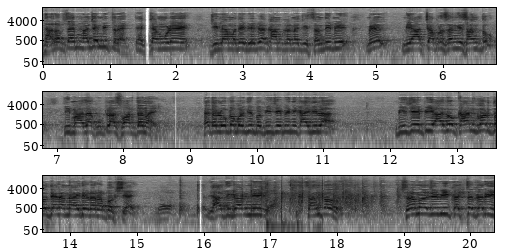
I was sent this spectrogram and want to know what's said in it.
धारप साहेब माझे मित्र आहेत. त्याच्यामुळे जिल्ह्यामध्ये वेगळं काम करण्याची संधी मिळ- मिळेल. मी आजच्या प्रसंगी सांगतो. की माझा कुठला स्वार्थ नाही. नाही तर लोक बोलतील बीजेपीने काय दिला? बीजेपी आज जो काम करतो त्याला न्याय देणारा पक्ष आहे. या ठिकाणी मी सांगतो श्रमजीवी कष्टकरी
